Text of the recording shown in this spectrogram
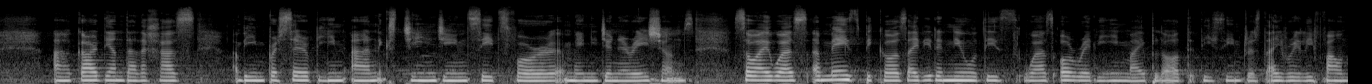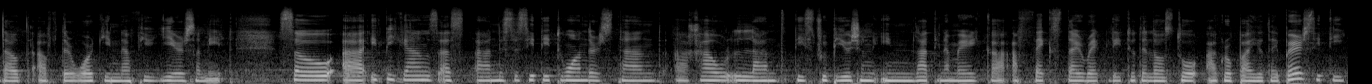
a guardian that has been preserving and exchanging seeds for many generations. So I was amazed because I didn't knew this was already in my blood, this interest. I really found out after working a few years on it. So uh, it began as a necessity to understand uh, how land distribution in Latin America affects directly to the loss to agrobiodiversity,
